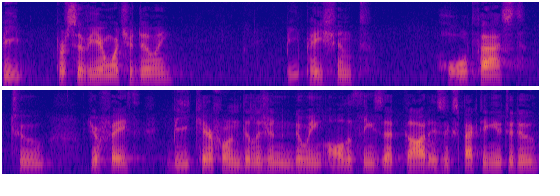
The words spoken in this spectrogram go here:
Be persevere in what you're doing. Be patient. Hold fast to your faith. Be careful and diligent in doing all the things that God is expecting you to do.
